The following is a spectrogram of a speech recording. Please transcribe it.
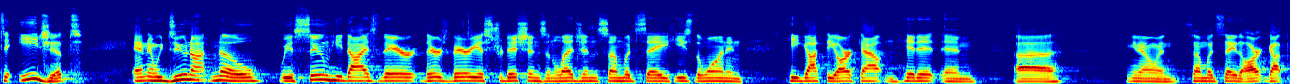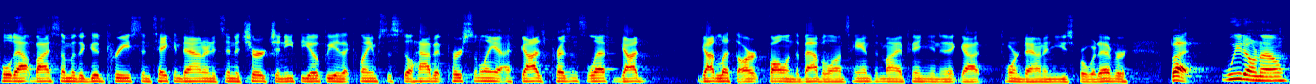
to Egypt. And we do not know. We assume he dies there. There's various traditions and legends. Some would say he's the one and he got the ark out and hid it. And, uh, you know, and some would say the ark got pulled out by some of the good priests and taken down, and it's in a church in Ethiopia that claims to still have it. Personally, if God's presence left, God, God let the ark fall into Babylon's hands, in my opinion, and it got torn down and used for whatever. But we don't know.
